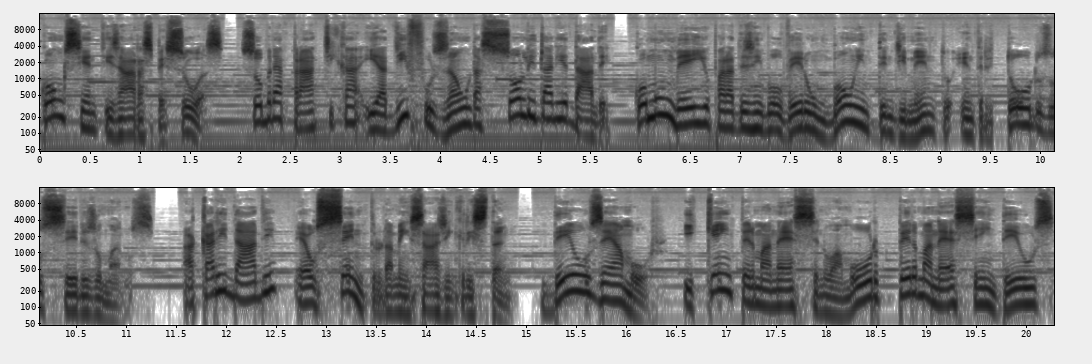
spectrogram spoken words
conscientizar as pessoas sobre a prática e a difusão da solidariedade como um meio para desenvolver um bom entendimento entre todos os seres humanos. A caridade é o centro da mensagem cristã. Deus é amor, e quem permanece no amor permanece em Deus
